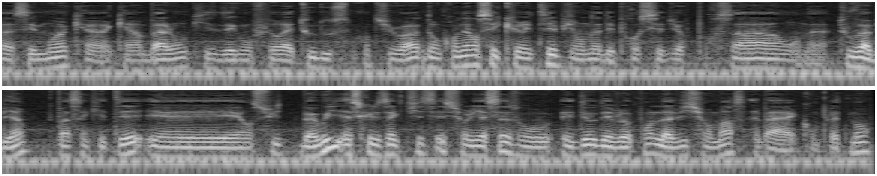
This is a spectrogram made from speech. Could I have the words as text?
Euh, c'est moins qu'un ballon qui se dégonflerait tout doucement, tu vois. Donc on est en sécurité, puis on a des procédures pour ça, on a, tout va bien, pas s'inquiéter. Et ensuite, bah oui, est-ce que les activités sur l'ISS vont aider au développement de la vie sur Mars? Eh ben complètement.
